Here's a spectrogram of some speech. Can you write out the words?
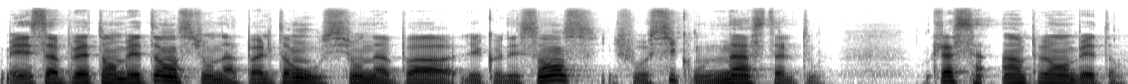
mais ça peut être embêtant si on n'a pas le temps ou si on n'a pas les connaissances, il faut aussi qu'on installe tout. Donc là, c'est un peu embêtant.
